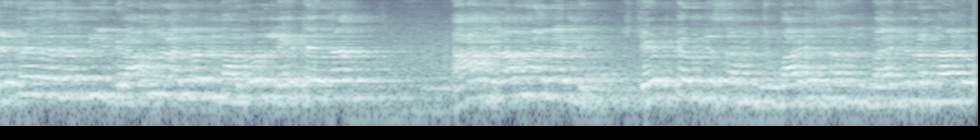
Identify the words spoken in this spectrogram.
చెప్పేది ఏంటంటే మీ గ్రామం వెళ్ళండి నాలుగు రోజులు లేట్ అయినా ఆ గ్రామం వెళ్ళండి స్టేట్ కమిటీ సంబంధించి పార్టీకి సంబంధించి బాధ్యులు ఉన్నారు.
